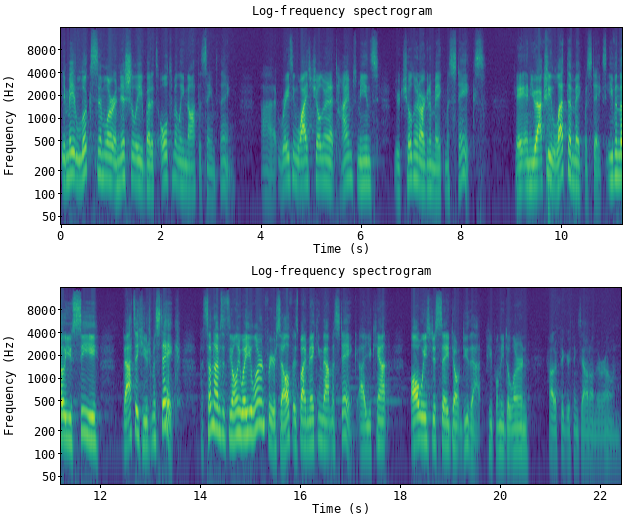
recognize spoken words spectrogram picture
it may look similar initially, but it's ultimately not the same thing. Uh, raising wise children at times means your children are going to make mistakes. Okay? And you actually let them make mistakes, even though you see that's a huge mistake. But sometimes it's the only way you learn for yourself is by making that mistake. Uh, you can't always just say, don't do that. People need to learn how to figure things out on their own.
